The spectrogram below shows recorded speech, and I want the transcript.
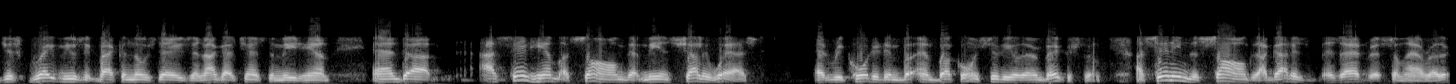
just great music back in those days, and I got a chance to meet him. And uh, I sent him a song that me and Shelley West had recorded in, in Buck Owens studio there in Bakersfield. I sent him the song I got his his address somehow or other,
